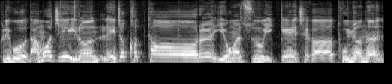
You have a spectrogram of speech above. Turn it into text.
그리고 나머지 이런 레이저 커터를 이용할 수 있게 제가 도면은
